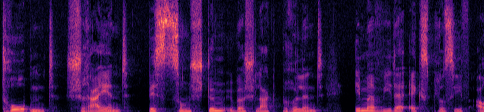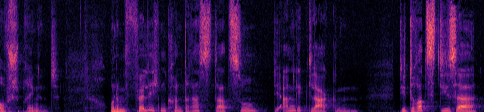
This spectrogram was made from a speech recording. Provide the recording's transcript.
tobend, schreiend, bis zum Stimmüberschlag brüllend, immer wieder explosiv aufspringend. Und im völligen Kontrast dazu die Angeklagten, die trotz dieser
